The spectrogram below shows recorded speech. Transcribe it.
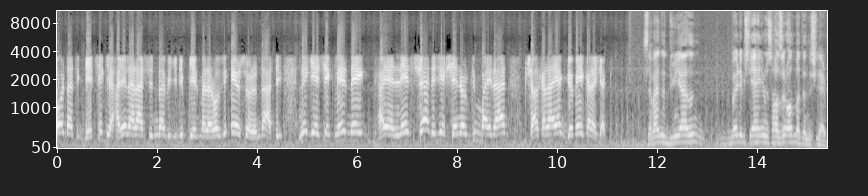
Orada artık gerçekle hayal arasında bir gidip gelmeler olacak. En sonunda artık ne gerçekler ne hayaller sadece Şenol Günbayrak'ın çalkalayan göbeği kalacak. İşte ben de dünyanın böyle bir şeye henüz hazır olmadığını düşünüyorum.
